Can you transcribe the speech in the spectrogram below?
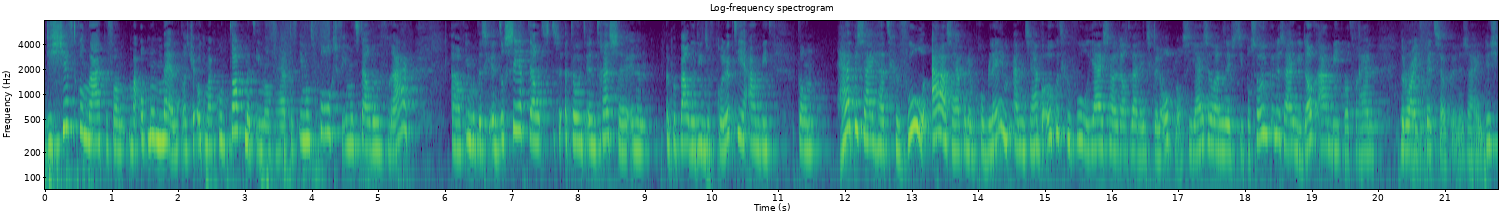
die shift kon maken van... Maar op het moment dat je ook maar contact met iemand hebt... Of iemand volgt of iemand stelt een vraag... Of iemand is geïnteresseerd, toont interesse in een, een bepaalde dienst of product die je aanbiedt... Dan hebben zij het gevoel, a, ze hebben een probleem en ze hebben ook het gevoel, jij zou dat wel eens kunnen oplossen. Jij zou wel eens die persoon kunnen zijn die dat aanbiedt, wat voor hen de right fit zou kunnen zijn. Dus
